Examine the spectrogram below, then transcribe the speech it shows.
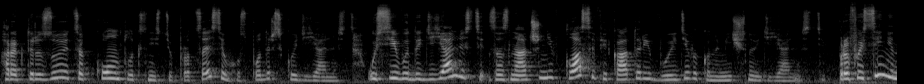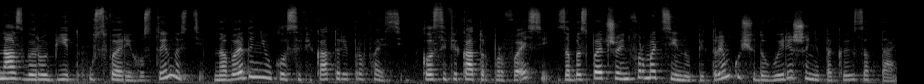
характеризується комплексністю процесів господарської діяльності. Усі види діяльності зазначені в класифікаторі видів економічної діяльності. Професійні назви робіт у сфері гостинності наведені у класифікаторі професій. Класифікатор професій забезпечує інформаційну підтримку щодо вирішення таких завдань,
